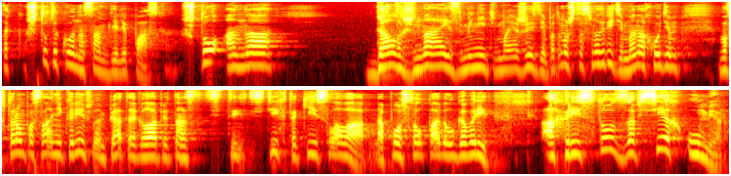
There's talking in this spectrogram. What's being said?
так что такое на самом деле Пасха? Что она должна изменить в моей жизни? Потому что, смотрите, мы находим во втором послании Коринфянам, 5 глава, 15 стих, такие слова. Апостол Павел говорит, «А Христос за всех умер,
